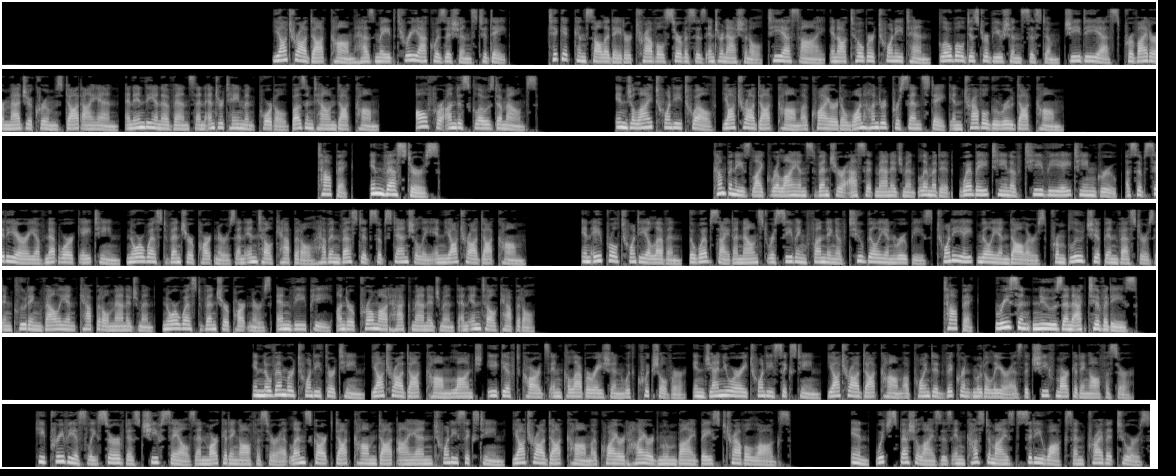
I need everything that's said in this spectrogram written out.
Yatra.com has made 3 acquisitions to date. Ticket Consolidator Travel Services International (TSI) in October 2010, Global Distribution System (GDS) provider Magicrooms.in, an Indian events and entertainment portal Buzzintown.com, all for undisclosed amounts. In July 2012, Yatra.com acquired a 100% stake in TravelGuru.com. Topic: Investors. Companies like Reliance Venture Asset Management Limited, Web18 of TV18 Group a subsidiary of Network 18, Norwest Venture Partners and Intel Capital have invested substantially in Yatra.com. In April 2011, the website announced receiving funding of 2 billion rupees $28 million from blue-chip investors including Valiant Capital Management, Norwest Venture Partners NVP under Promod Haque Management and Intel Capital. Topic: Recent news and activities. In November 2013, Yatra.com launched e-gift cards in collaboration with Qwikcilver. In January 2016, Yatra.com appointed Vikrant Mudaliar as the Chief Marketing Officer. He previously served as Chief Sales and Marketing Officer at Lenskart.com.in 2016. Yatra.com acquired hired Mumbai-based Travelogy in, which specializes in customized city walks and private tours.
